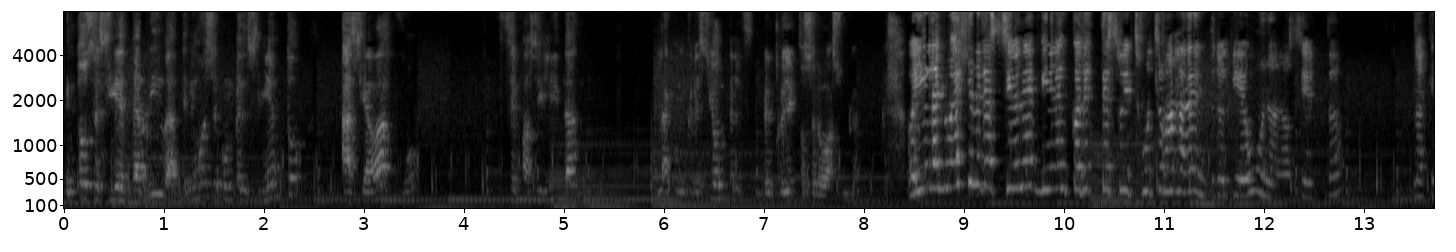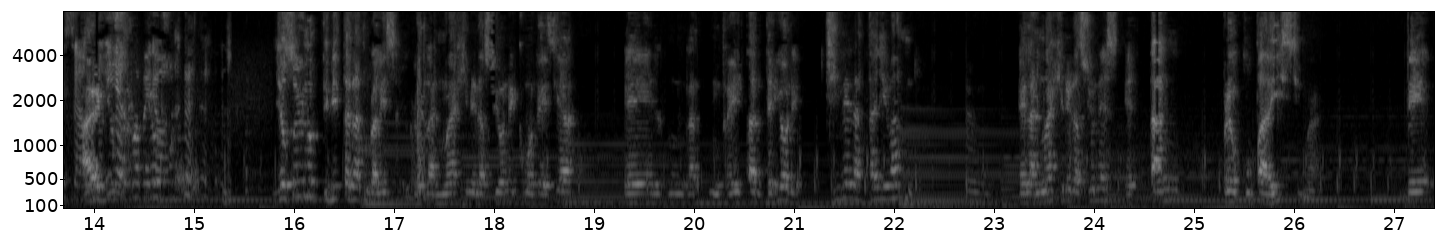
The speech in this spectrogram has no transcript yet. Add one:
Entonces, si desde arriba tenemos ese convencimiento, hacia abajo se facilita la concreción del, proyecto Cero Basura. Oye, las nuevas generaciones vienen con este switch mucho más adentro que uno, ¿no es cierto? No es que sea muy viejo, pero... Yo soy un optimista de naturaleza. Creo las nuevas generaciones, como te decía en las entrevistas anteriores, Chile la está llevando. Mm. En las nuevas generaciones están preocupadísima de,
